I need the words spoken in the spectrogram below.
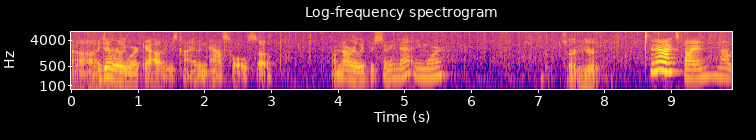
uh, it didn't really work out. He was kind of an asshole, so I'm not really pursuing that anymore. Sorry to hear it. No, it's fine. Not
